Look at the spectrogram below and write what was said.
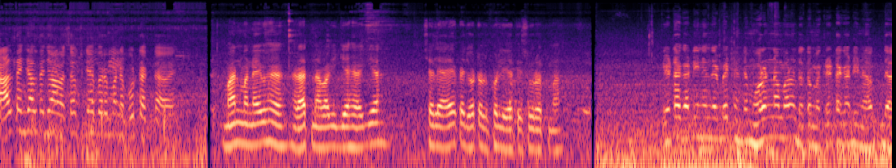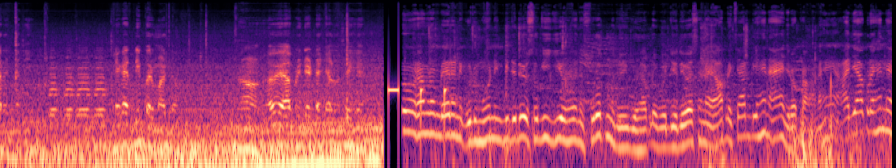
હાલતા ચાલતા જાઓ સબસ્ક્રાઈબર મને ભૂટકતા હોય. માન મને આવ્યું છે રાતના વાગી ગયા છે અગિયાર. છેલ્લે આ એક જ હોટલ ખોલી હતી સુરતમાં. ક્રેટા ગાડીની અંદર બેઠા તમે હોરન ના મારો તો તમે ક્રેટા ગાડીના હકદાર જ નથી. એકાદ દીપર મારતો હા. હવે આપણી ડેટા ચાલુ થઈ ગયા રામ રામ બેરા ને ગુડ મોર્નિંગ બીજો દિવસ ઉગી ગયો છે અને સુરતમાં જોઈ ગયો આપણે બીજો દિવસ ને આપણે ચાર દી છે ને અહીંયા જ રોકાવાના હે આજે આપણે છે ને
